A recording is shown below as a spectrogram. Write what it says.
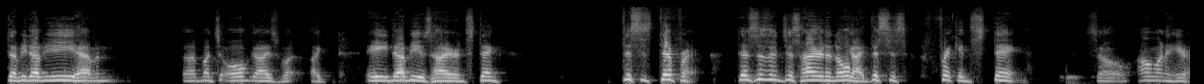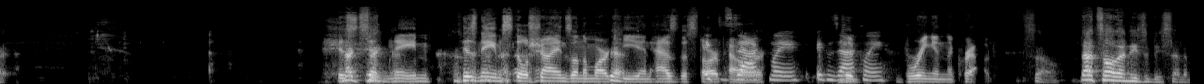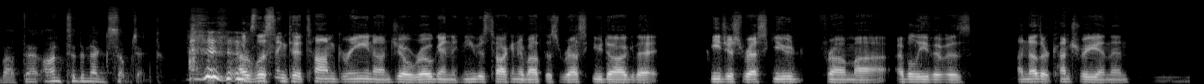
WWE having a bunch of old guys, but like AEW is hiring Sting. This is different. This isn't just hiring an old guy. This is freaking Sting. So I want to hear it. His, his name his name still shines on the marquee and has the star power exactly. Exactly. bring in the crowd. So that's all that needs to be said about that. On to the next subject. I was listening to Tom Green on Joe Rogan, and he was talking about this rescue dog that he just rescued from, uh, I believe it was another country, and then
